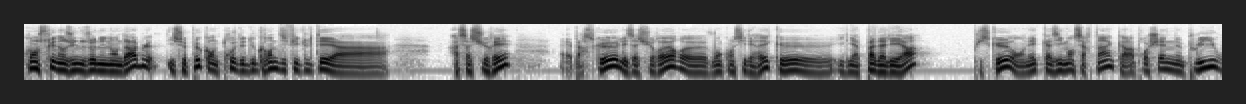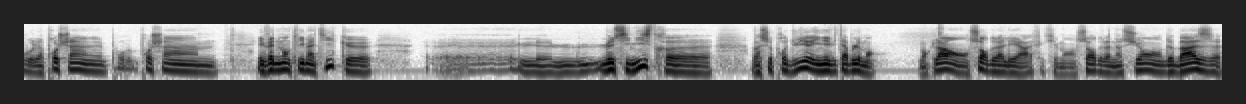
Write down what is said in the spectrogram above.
construit dans une zone inondable, il se peut qu'on trouve de, grandes difficultés à, s'assurer, parce que les assureurs euh, vont considérer qu'il n'y a pas d'aléa, puisqu'on est quasiment certain qu'à la prochaine pluie ou le prochain, prochain événement climatique, euh, le, sinistre euh, va se produire inévitablement. Donc là, on sort de l'aléa, effectivement, on sort de la notion de base.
